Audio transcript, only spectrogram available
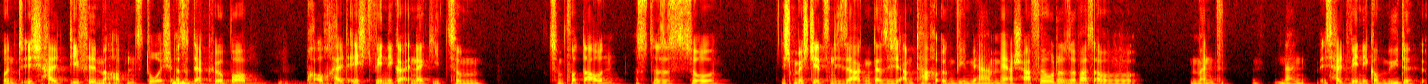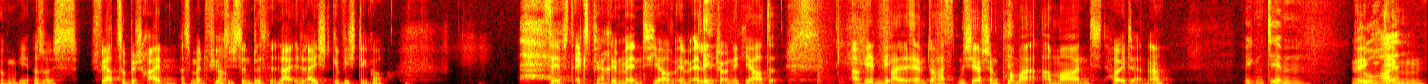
Und ich halte die Filme abends durch. Also der Körper braucht halt echt weniger Energie zum, zum Verdauen. Also das ist so ich möchte jetzt nicht sagen, dass ich am Tag irgendwie mehr, mehr schaffe oder sowas, aber man nein, ist halt weniger müde irgendwie. Also ist schwer zu beschreiben. Also man fühlt ja. sich so ein bisschen le leichtgewichtiger. Selbstexperiment hier im Electronic Yard. Auf jeden Fall, ähm, du hast mich ja schon ein paar Mal ermahnt heute, ne? Wegen dem Wegen Plural? dem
